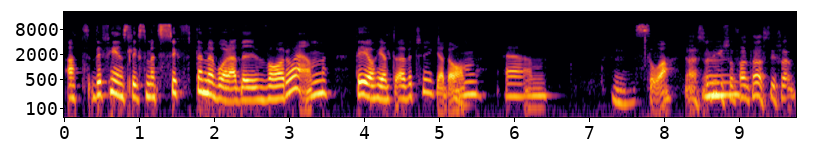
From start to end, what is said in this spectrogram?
Att det finns liksom ett syfte med våra liv var och en. Det är jag helt övertygad om. Um, mm. Så. Alltså, det är ju så mm. fantastiskt. För,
